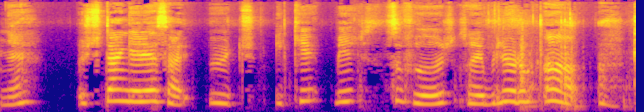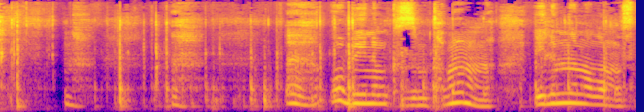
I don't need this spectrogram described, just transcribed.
Ne? Üçten geriye say. Üç, iki, bir, sıfır. Sayabiliyorum. Aa. O benim kızım tamam mı? Elimden alamaz.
